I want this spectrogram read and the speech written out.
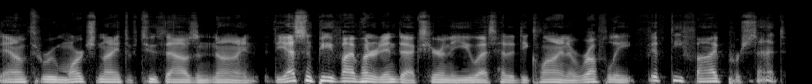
down through March 9th of 2009, the S&P 500 index here in the US had a decline of roughly 55%.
